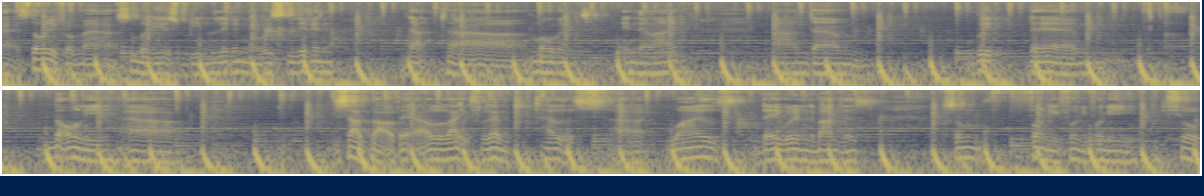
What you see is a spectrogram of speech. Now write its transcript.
a story from somebody who's been living or is living that moment in their life. And um, with the um, not only uh, the sad part of it, I would like for them to tell us uh, whilst they were in the madness, some funny, funny, funny short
